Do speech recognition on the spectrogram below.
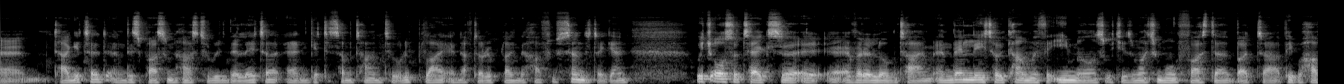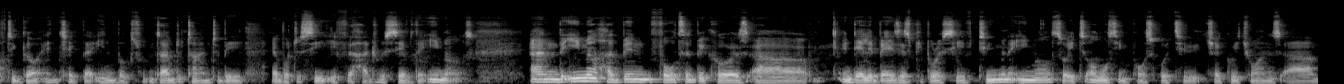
um, targeted. And this person has to read the letter and get some time to reply. And after replying, they have to send it again. Which also takes a, a, very long time. And then later we come with the emails, which is much more faster, but uh, people have to go and check their inbox from time to time to be able to see if they had received the emails. And the email had been faulted because uh, in daily basis people receive too many emails, so it's almost impossible to check which ones uh,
